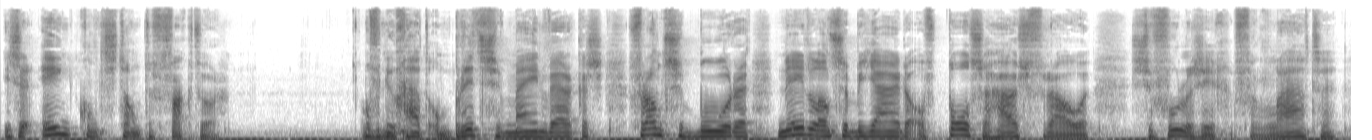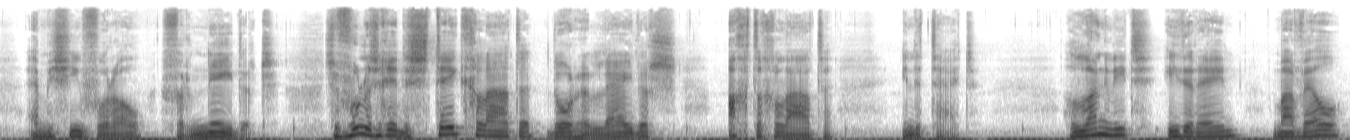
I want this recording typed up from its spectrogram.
is er één constante factor. Of het nu gaat om Britse mijnwerkers, Franse boeren, Nederlandse bejaarden of Poolse huisvrouwen, ze voelen zich verlaten en misschien vooral vernederd. Ze voelen zich in de steek gelaten door hun leiders, achtergelaten in de tijd. Lang niet iedereen, maar wel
